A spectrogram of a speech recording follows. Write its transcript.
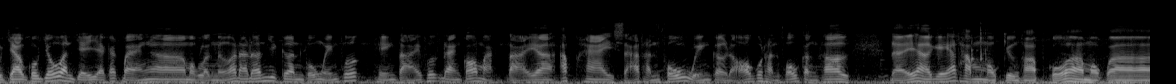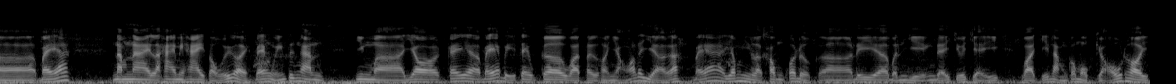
Hello, chào cô chú, anh chị và các bạn ờ, một lần nữa đã đến với kênh của Nguyễn Phước. Hiện tại Phước đang có mặt tại ờ, ấp 2 xã Thạnh Phú, huyện Cờ Đỏ của thành phố Cần Thơ để ờ, ghé thăm một trường hợp của một bé năm nay là 22 tuổi rồi, bé Nguyễn Tướng Anh. Nhưng mà do cái ờ, bé bị teo cơ và từ hồi nhỏ đến giờ á, bé giống như là không có được ờ, đi ờ, bệnh viện để chữa trị và chỉ nằm có một chỗ thôi.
